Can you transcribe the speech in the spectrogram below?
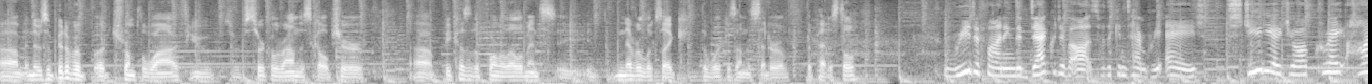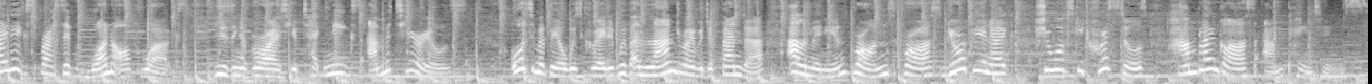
um, and there's a bit of a, a trompe-l'oeil if you sort of circle around the sculpture. Uh, because of the formal elements, it, it never looks like the work is on the center of the pedestal. Redefining the decorative arts for the contemporary age, Studio Job create highly expressive one-off works using a variety of techniques and materials. Automobile was created with a Land Rover Defender, aluminium, bronze, brass, European oak, Swarovski crystals, hand-blown glass and paintings.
